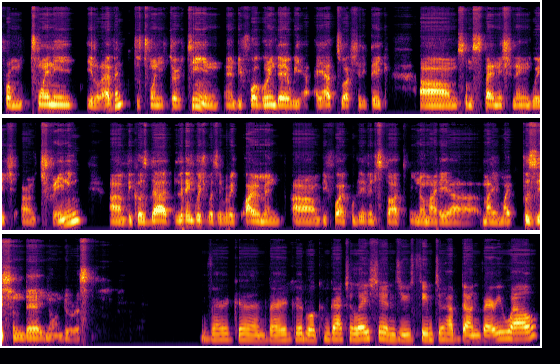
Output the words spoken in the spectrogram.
from 2011 to 2013. And before going there, we I had to actually take um, some Spanish language um, training um, because that language was a requirement um, before I could even start, you know, my, uh, my, my position there in Honduras. Very good. Very good. Well, congratulations. You seem to have done very well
